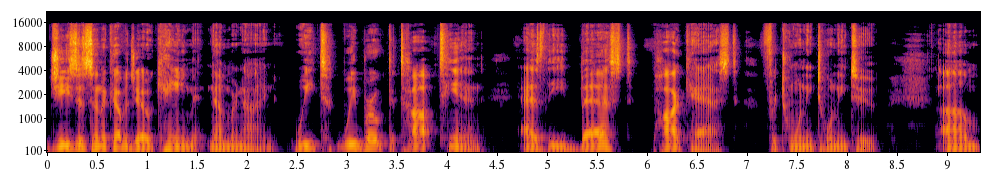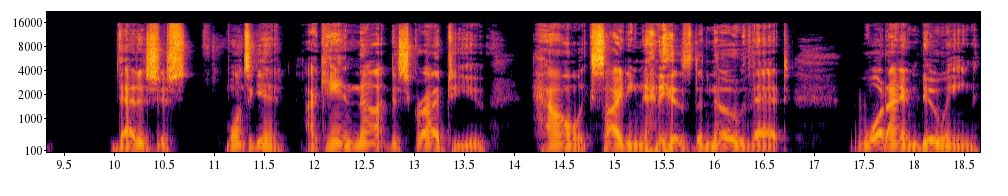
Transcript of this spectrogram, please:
Jesus and a Cup of Joe came at number nine. We t- we broke the top 10 as the best podcast for 2022. Um, that is just once again I cannot describe to you how exciting that is to know that what I am doing,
